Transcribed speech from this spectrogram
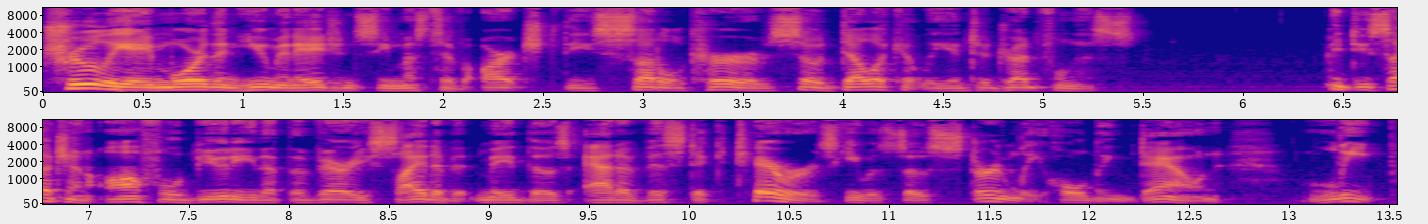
Truly, a more than human agency must have arched these subtle curves so delicately into dreadfulness, into such an awful beauty that the very sight of it made those atavistic terrors he was so sternly holding down leap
